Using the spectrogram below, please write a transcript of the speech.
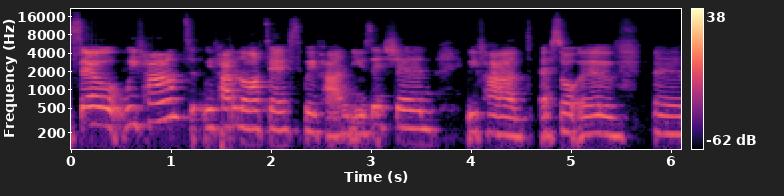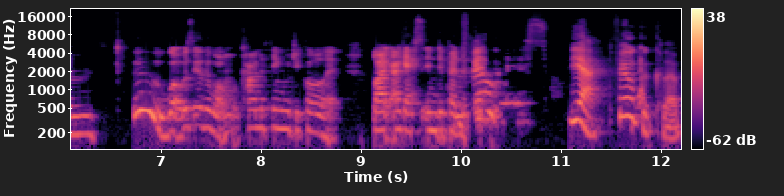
so we've had we've had an artist, we've had a musician, we've had a sort of um, ooh, what was the other one? What kind of thing would you call it? Like I guess independent feel, business. Yeah, feel good club.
